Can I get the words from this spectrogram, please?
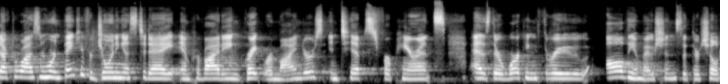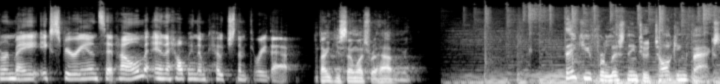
Dr. Weisenhorn, thank you for joining us today and providing great reminders and tips for parents as they're working through all the emotions that their children may experience at home and helping them coach them through that. Thank you so much for having me. Thank you for listening to Talking Facts.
